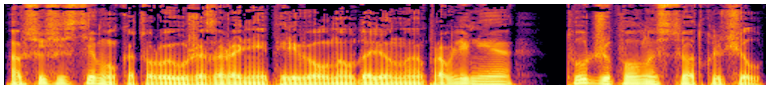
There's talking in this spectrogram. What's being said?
а всю систему, которую уже заранее перевел на удаленное управление, тут же полностью отключил.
